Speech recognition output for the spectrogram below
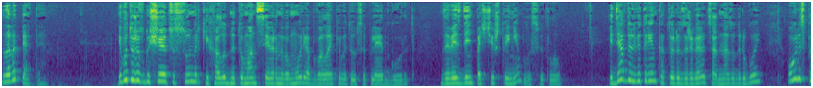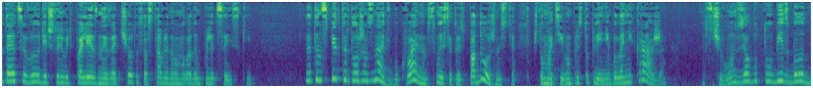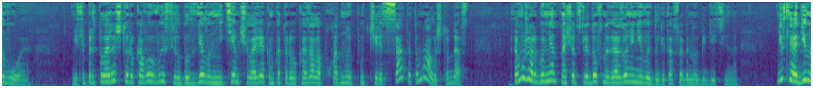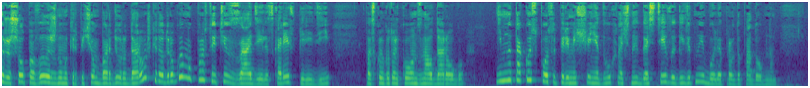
Глава пятая. И вот уже сгущаются сумерки, холодный туман Северного моря обволакивает и усыпляет город. За весь день почти что и не было светло. Идя вдоль витрин, которые зажигаются одна за другой, Олис пытается выудить что-нибудь полезное из отчета, составленного молодым полицейским. Этот инспектор должен знать в буквальном смысле, то есть по должности, что мотивом преступления была не кража. Но с чего он взял, будто убийц было двое – если предположить, что роковой выстрел был сделан не тем человеком, который указал обходной путь через сад, это мало что даст. К тому же аргумент насчет следов на газоне не выглядит особенно убедительно. Если один уже шел по выложенному кирпичом бордюру дорожки, то другой мог просто идти сзади или скорее впереди, поскольку только он знал дорогу. Именно такой способ перемещения двух ночных гостей выглядит наиболее правдоподобным.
